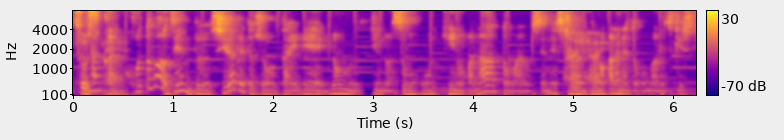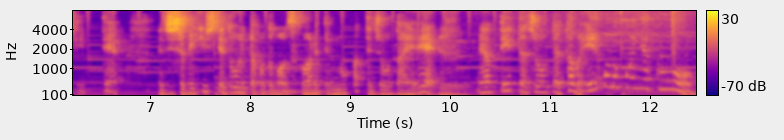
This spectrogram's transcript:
そうでなんかすね。言葉を全部調べた状態で読むっていうのはすごく大きいのかなと思いますよね。調べてはいはい。分からないところ丸付けしていって、で辞書引きしてどういった言葉を使われてるのかって状態で、うん。やっていった状態、多分英語の翻訳を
